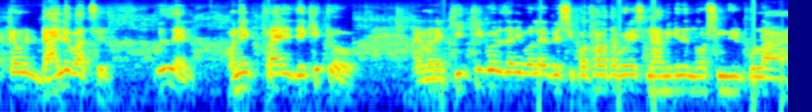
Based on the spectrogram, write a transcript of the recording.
একটা মানে ডায়লগ আছে, বুঝলেন? অনেক প্রায় দেখি তো। মানে কি কি করে জানি বলে, বেশি কথাবার্তা বলিস না, আমি কিন্তু নরসিংদীর পোলা,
